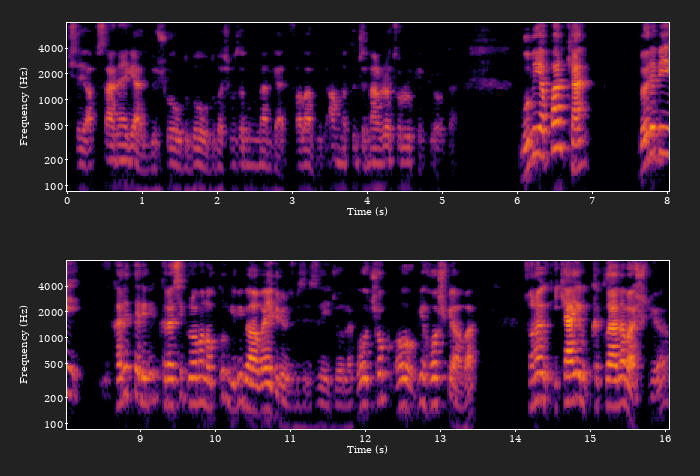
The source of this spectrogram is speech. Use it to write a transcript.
işte hapishaneye geldi diyor. Şu oldu bu oldu başımıza bunlar geldi falan diye anlatıcı narratörlük yapıyor orada. Bunu yaparken böyle bir kaliteli bir klasik roman okur gibi bir havaya giriyoruz biz izleyici olarak. O çok o bir hoş bir hava. Sonra hikaye 40'larda başlıyor.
